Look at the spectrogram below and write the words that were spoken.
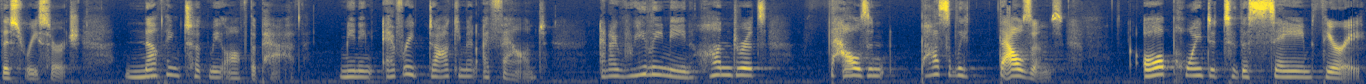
this research, nothing took me off the path, meaning every document I found, and I really mean hundreds, thousands, possibly thousands, all pointed to the same theory.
